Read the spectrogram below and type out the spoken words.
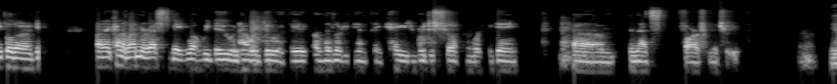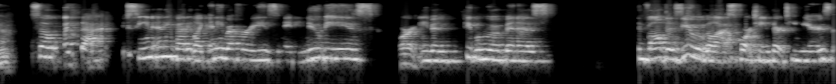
People don't get, uh, kind of underestimate what we do and how we do it. They literally can think, "Hey, we just show up and work the game," um, and that's far from the truth. Yeah. So with that, have you seen anybody like any referees, maybe newbies, or even people who have been as involved as you over the last 14, 13 years?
